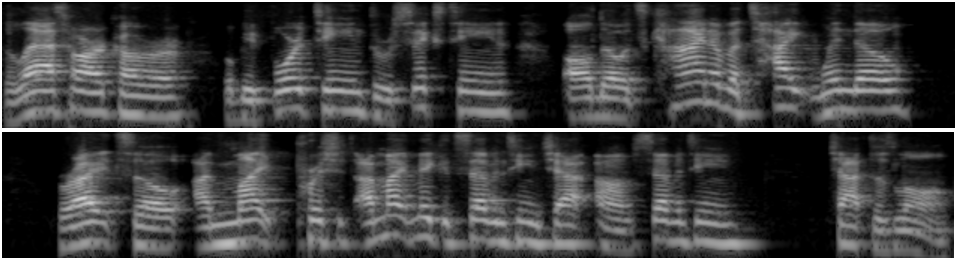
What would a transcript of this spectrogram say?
the last hardcover will be 14 through 16, although it's kind of a tight window, right? So I might push it. I might make it 17 chat, um, 17 chapters long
